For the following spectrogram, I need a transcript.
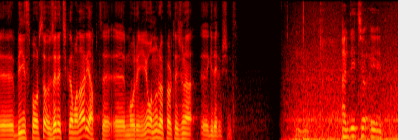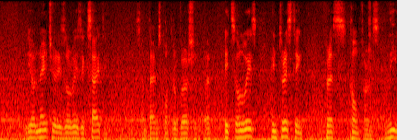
E, Bein Sports'a özel açıklamalar yaptı e, Mourinho. Onun röportajına e, gidelim şimdi. And it's it, your nature is always exciting, sometimes controversial, but it's always interesting press conference. The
